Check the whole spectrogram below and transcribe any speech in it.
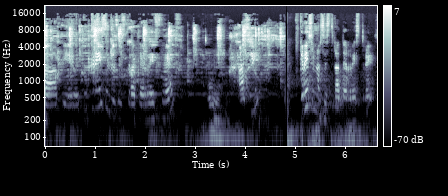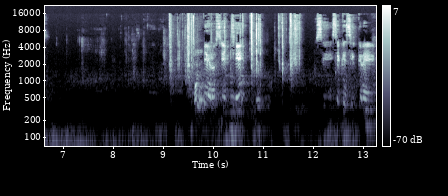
pregunta, Piero. ¿Tú crees en los extraterrestres? ¿Ah, sí? ¿Crees en los extraterrestres? Piero, sí, ¿sí? Sí, dice que sí cree.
